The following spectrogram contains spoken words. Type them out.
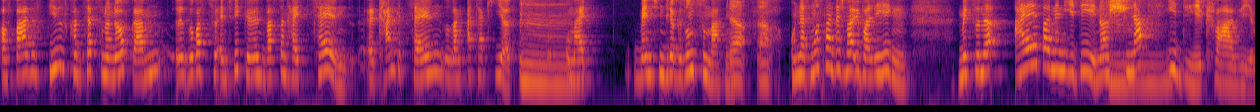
auf Basis dieses Konzepts von der Nerfgun äh, sowas zu entwickeln, was dann halt Zellen, äh, kranke Zellen sozusagen attackiert, um halt Menschen wieder gesund zu machen. Ja, ja. Und das muss man sich mal überlegen. Mit so einer albernen Idee, einer Schnapsidee quasi.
